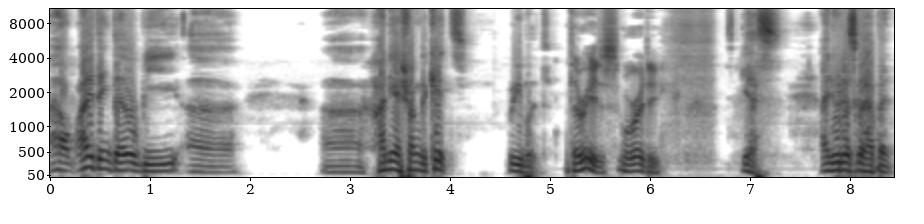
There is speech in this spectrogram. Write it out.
Um, I think there will be uh, uh, Honey I Shrunk the Kids reboot. got? There is already. Yes, I knew that's gonna happen.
